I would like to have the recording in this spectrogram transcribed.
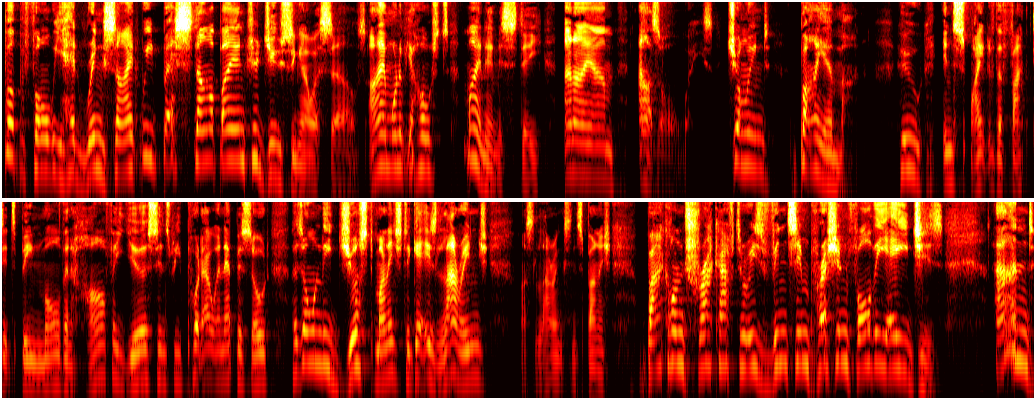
But before we head ringside, we'd best start by introducing ourselves. I am one of your hosts, my name is Steve, and I am, as always, joined by a man who, in spite of the fact it's been more than half a year since we put out an episode, has only just managed to get his larynx, that's larynx in Spanish, back on track after his Vince impression for the ages. And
